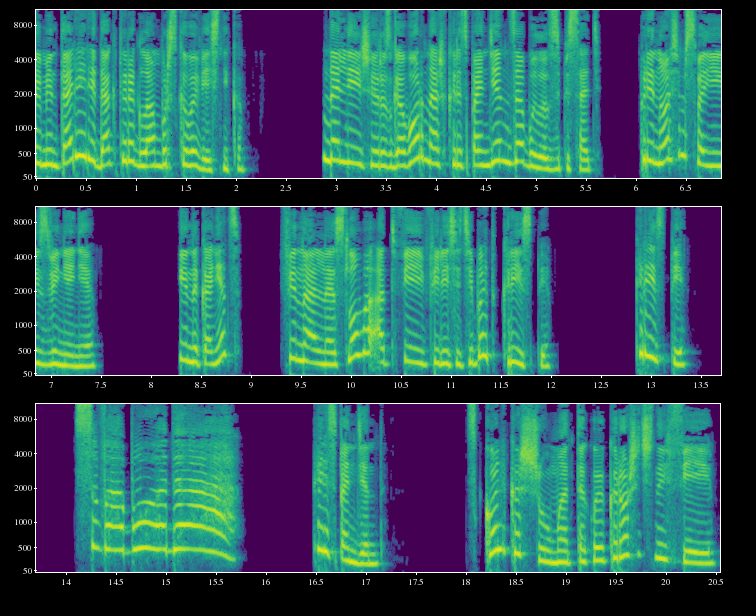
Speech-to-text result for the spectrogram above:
Комментарий редактора Гламбургского вестника. Дальнейший разговор наш корреспондент забыла записать. Приносим свои извинения. И, наконец, финальное слово от феи Фелисити Бет Криспи. Криспи. «Свобода!» Корреспондент. Сколько шума от такой крошечной феи.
